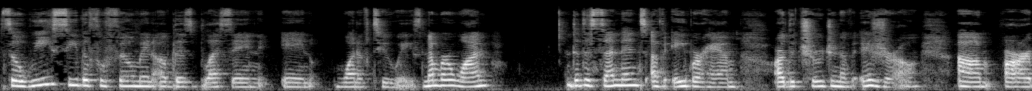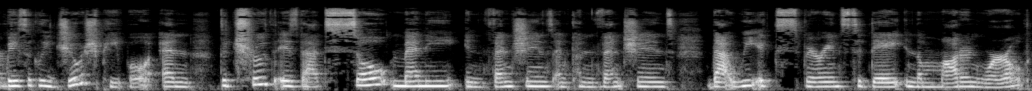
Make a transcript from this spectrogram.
So we see the fulfillment of this blessing in one of two ways. Number one, the descendants of Abraham are the children of Israel, um, are basically Jewish people. And the truth is that so many inventions and conventions that we experience today in the modern world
